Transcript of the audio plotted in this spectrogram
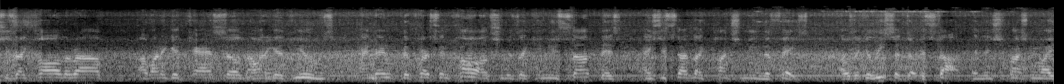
She's like, call her up. I want to get canceled. I want to get views. And then the person called. She was like, can you stop this? And she started like punching me in the face. I was like, Elisa, stop. And then she punched me in my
